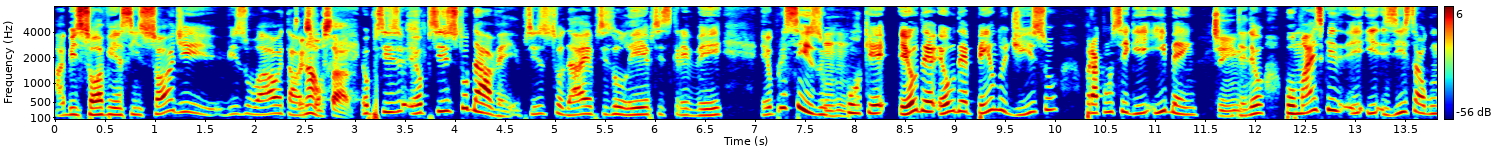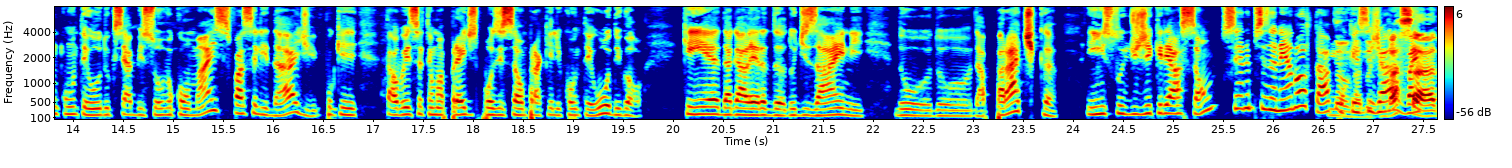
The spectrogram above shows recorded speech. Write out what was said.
absorvem assim só de visual e tal. não, eu preciso, eu preciso estudar, velho. Eu preciso estudar, eu preciso ler, eu preciso escrever. Eu preciso, uhum. porque eu, de, eu dependo disso para conseguir ir bem, Sim. entendeu? Por mais que exista algum conteúdo que se absorva com mais facilidade, porque talvez você tenha uma predisposição para aquele conteúdo, igual quem é da galera do, do design, do, do, da prática, em estúdios de criação, você não precisa nem anotar, não, porque você já vai.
